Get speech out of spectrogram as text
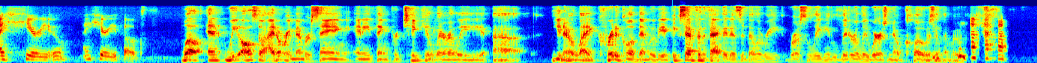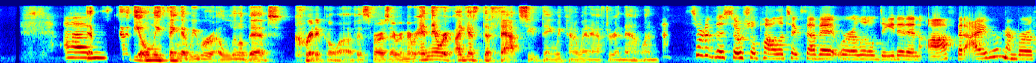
I hear you. I hear you, folks. Well, and we also, I don't remember saying anything particularly, uh, you know, like critical of that movie, except for the fact that Isabella Re- Rossellini literally wears no clothes in the movie. Um, That's kind of the only thing that we were a little bit critical of, as far as I remember. And there were, I guess, the fat suit thing we kind of went after in that one. sort of the social politics of it were a little dated and off, but I remember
